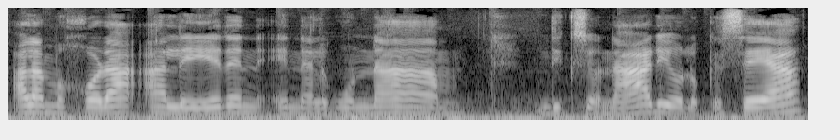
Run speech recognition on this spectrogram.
a lo mejor a, leer en, en alguna diccionario o lo que sea,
